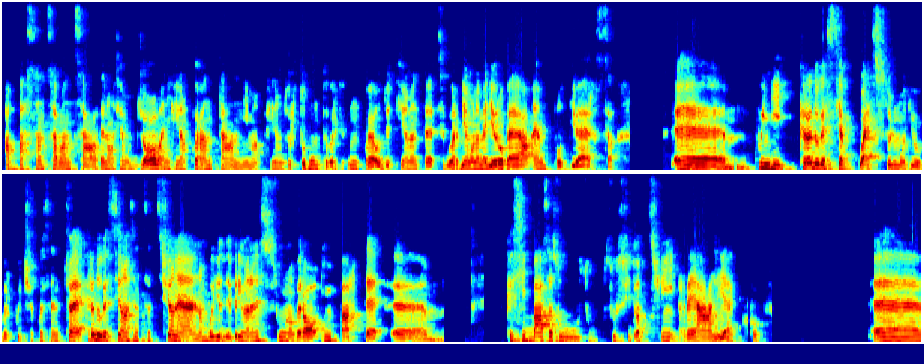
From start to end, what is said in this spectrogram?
abbastanza avanzate, no? siamo giovani fino a 40 anni, ma fino a un certo punto, perché comunque oggettivamente se guardiamo la media europea è un po' diversa. Eh, quindi credo che sia questo il motivo per cui c'è questa, cioè credo che sia una sensazione, non voglio deprimere nessuno, però in parte eh, che si basa su, su, su situazioni reali, ecco. Eh,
